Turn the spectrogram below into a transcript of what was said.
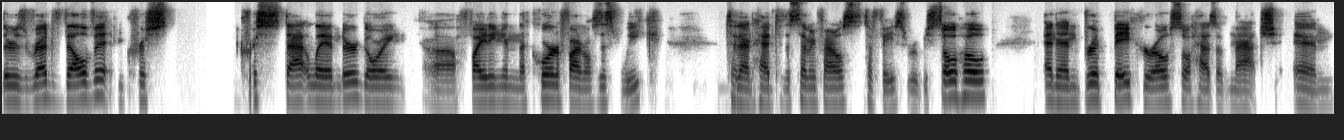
there's Red Velvet and Kris Kris Statlander going uh, fighting in the quarterfinals this week to then head to the semifinals to face Ruby Soho, and then Britt Baker also has a match, and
